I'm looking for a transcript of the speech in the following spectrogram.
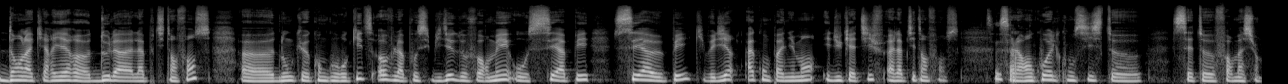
dans la carrière de la, petite enfance, donc Kangourou Kids offre la possibilité de former au CAP, CAEP, qui veut dire accompagnement éducatif à la petite enfance. C'est ça. Alors en quoi elle consiste cette formation?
